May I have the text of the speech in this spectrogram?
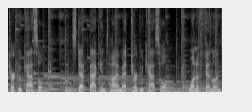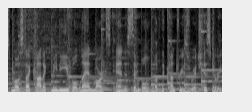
Turku Castle. Step back in time at Turku Castle, one of Finland's most iconic medieval landmarks and a symbol of the country's rich history.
